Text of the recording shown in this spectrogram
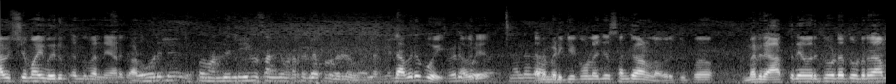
ആവശ്യമായി വരും എന്ന് തന്നെയാണ് കാണുന്നത്. അവർ പോയി. അവർ കാരണം മെഡിക്കൽ കോളേജ് സംഘമാണല്ലോ. അവർക്ക് ഇപ്പോ ഇന്നലെ രാത്രി അവർക്ക് ഇവിടെ തുടരാം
